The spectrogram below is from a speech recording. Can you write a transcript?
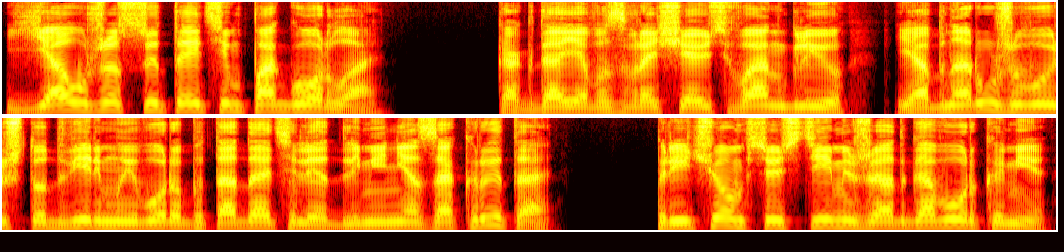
я уже сыт этим по горло. Когда я возвращаюсь в Англию и обнаруживаю, что дверь моего работодателя для меня закрыта, причем все с теми же отговорками,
